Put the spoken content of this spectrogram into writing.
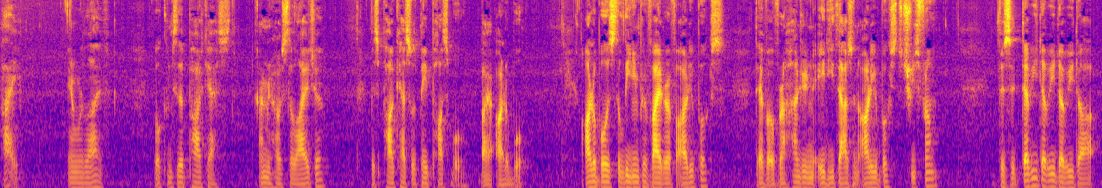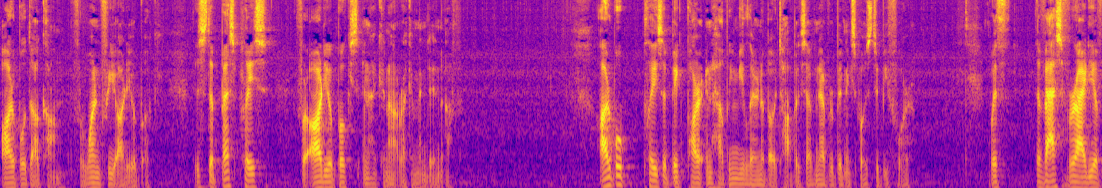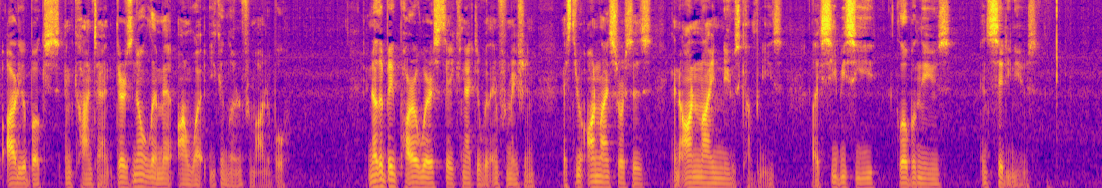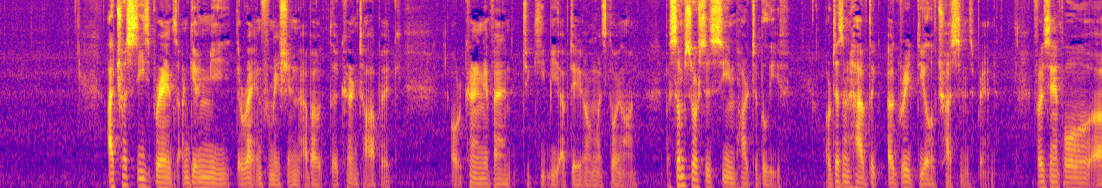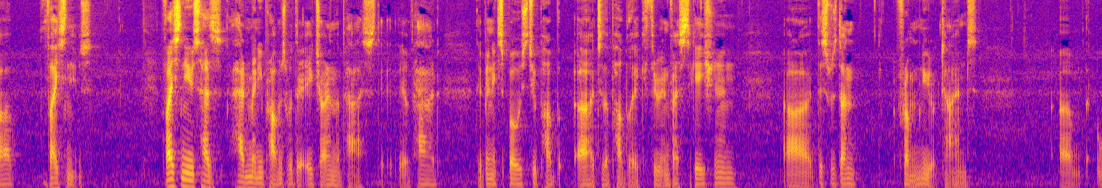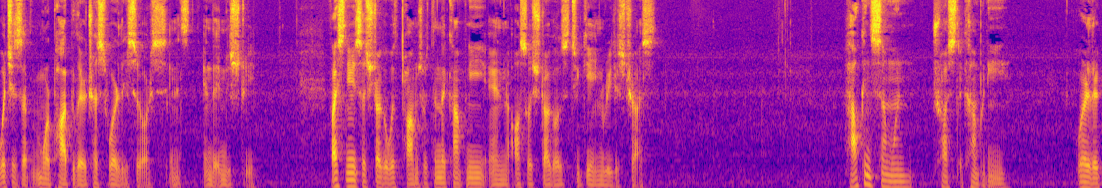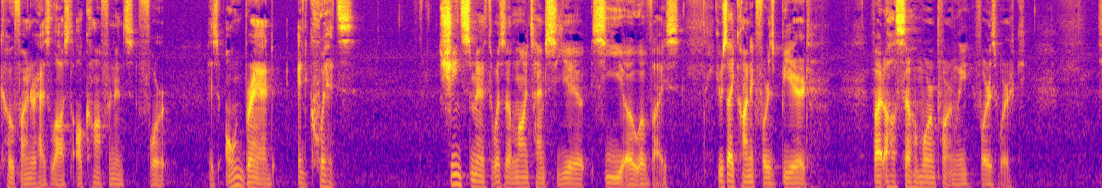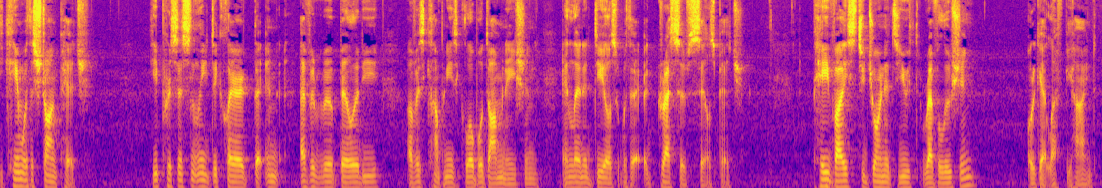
Hi, and we're live. Welcome to the podcast. I'm your host, Elijah. This podcast was made possible by Audible. Audible is the leading provider of audiobooks. They have over 180,000 audiobooks to choose from. Visit www.audible.com for one free audiobook. This is the best place for audiobooks, and I cannot recommend it enough. Audible plays a big part in helping me learn about topics I've never been exposed to before. With the vast variety of audiobooks and content, there's no limit on what you can learn from Audible. Another big part of where I stay connected with information is through online sources and online news companies like CBC, Global News, and City News. I trust these brands on giving me the right information about the current topic or current event to keep me updated on what's going on. But some sources seem hard to believe or doesn't have the, a great deal of trust in its brand. For example, uh, Vice News. Vice News has had many problems with their HR in the past. They've had they've been exposed to pub uh, to the public through investigation. Uh, this was done from New York Times, um, which is a more popular, trustworthy source in its in the industry. Vice News has struggled with problems within the company and also struggles to gain readers' trust. How can someone trust a company where their co-founder has lost all confidence for his own brand and quits. Shane Smith was a longtime CEO, CEO of Vice. He was iconic for his beard, but also, more importantly, for his work. He came with a strong pitch. He persistently declared the inevitability of his company's global domination and landed deals with an aggressive sales pitch. Pay Vice to join its youth revolution or get left behind.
